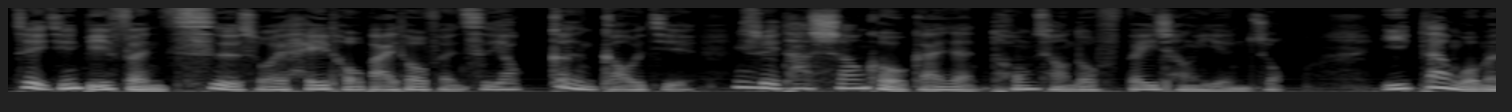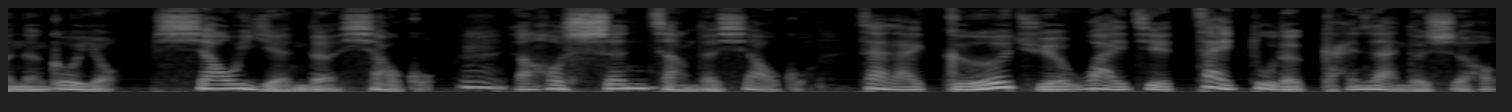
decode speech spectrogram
这已经比粉刺，所谓黑头白头粉刺要更高阶，所以它伤口感染通常都非常严重。一旦我们能够有消炎的效果，嗯，然后生长的效果。再来隔绝外界再度的感染的时候，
